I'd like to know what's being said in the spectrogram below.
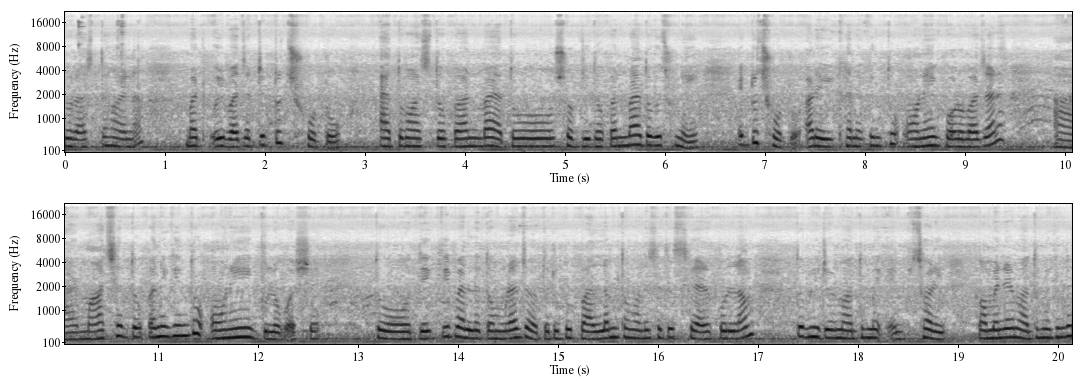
দূর আসতে হয় না। বাট ওই বাজারটা একটু ছোট, এত মাছ দোকান বা এত সবজি দোকান বা এত কিছু নেই, একটু ছোট। আর এইখানে কিন্তু অনেক বড় বাজার আর মাছের দোকানে কিন্তু অনেকগুলো বসে। তো দেখতেই পারলে তোমরা, যতটুকু পারলাম তোমাদের সাথে শেয়ার করলাম। তো ভিডিওর মাধ্যমে সরি কমেন্টের মাধ্যমে কিন্তু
